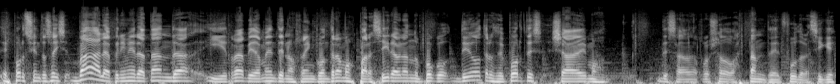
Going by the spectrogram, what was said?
Sport 106 va a la primera tanda y rápidamente nos reencontramos para seguir hablando un poco de otros deportes. Ya hemos desarrollado bastante del fútbol, así que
